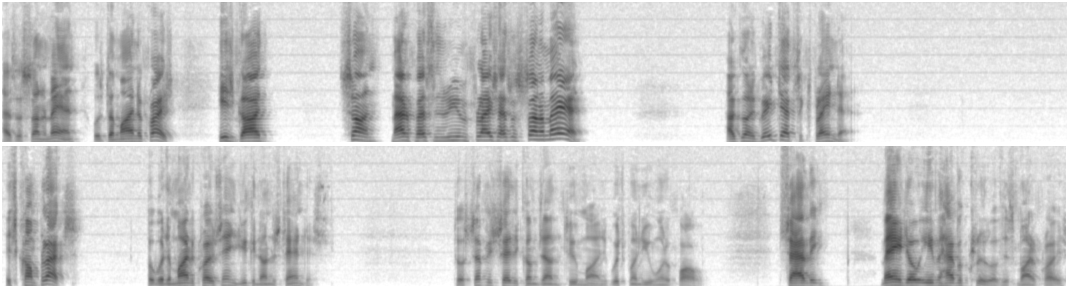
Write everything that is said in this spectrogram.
as the Son of Man, was the mind of Christ. He's God's Son, manifested in the human flesh as a Son of Man. I go into great depth to explain that. It's complex. But with the mind of Christ in you, you can understand this. So simply said, it comes down to two minds. Which one do you want to follow? Sadly, many don't even have a clue of this mind of Christ,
